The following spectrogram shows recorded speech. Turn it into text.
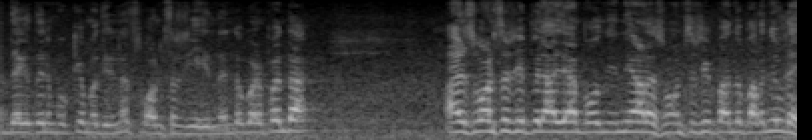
അദ്ദേഹത്തിന് മുഖ്യമന്ത്രിനെ സ്പോൺസർ ചെയ്യുന്നത് എന്താ കുഴപ്പം എന്താ ആ സ്പോൺസർഷിപ്പിലാ ഞാൻ പോകുന്നു ഇന്നയാളെ സ്പോൺസർഷിപ്പാന്ന് പറഞ്ഞൂടെ?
